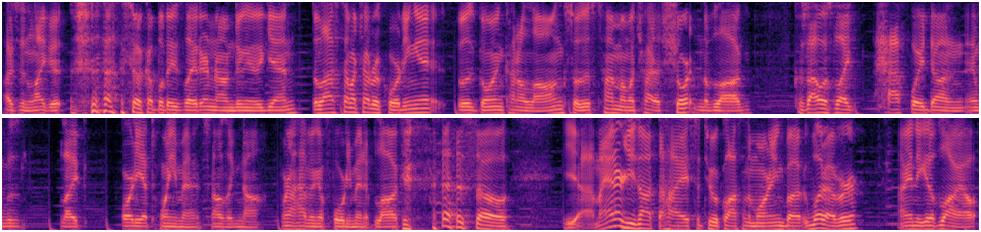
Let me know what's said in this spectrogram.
I just didn't like it. so a couple days later, now I'm doing it again. The last time I tried recording it, it was going kind of long. So this time I'm gonna try to shorten the vlog because I was like halfway done and was like already at 20 minutes. And I was like, nah, we're not having a 40 minute vlog. so yeah, my energy's not the highest at 2 o'clock in the morning, but whatever. I need to get a vlog out.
